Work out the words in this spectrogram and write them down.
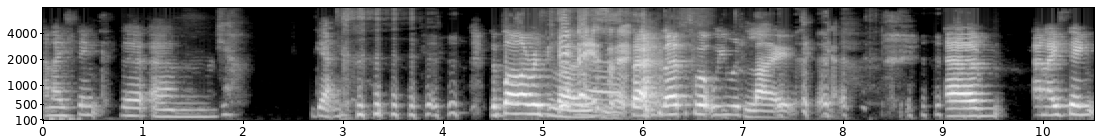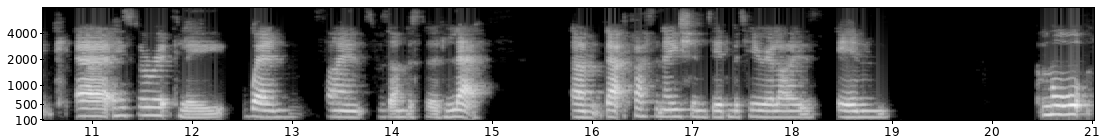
And I think that, um, yeah yeah, the bar is low. Yeah, isn't isn't it? it? That, that's what we would like. yeah Um, and I think uh, historically, when science was understood less, um, that fascination did materialize in more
